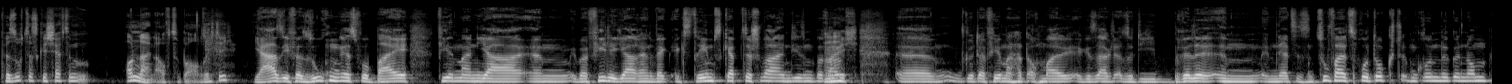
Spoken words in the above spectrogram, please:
versucht das Geschäft im Online aufzubauen, richtig? Ja, sie versuchen es, wobei Vielmann ja ähm, über viele Jahre hinweg extrem skeptisch war in diesem Bereich. Ähm, Günter Vielmann hat auch mal gesagt, also die Brille im, im Netz ist ein Zufallsprodukt im Grunde genommen.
